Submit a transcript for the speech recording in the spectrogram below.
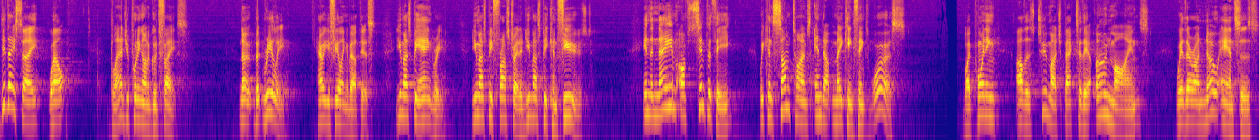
Did they say, Well, glad you're putting on a good face? No, but really, how are you feeling about this? You must be angry. You must be frustrated. You must be confused. In the name of sympathy, we can sometimes end up making things worse by pointing others too much back to their own minds where there are no answers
